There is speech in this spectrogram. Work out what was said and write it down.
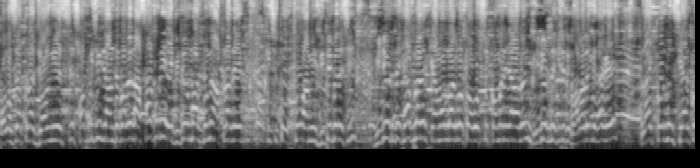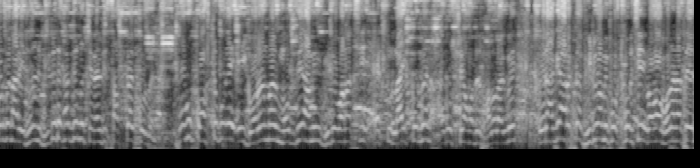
কলস যাত্রার জল নিয়ে এসছে সব কিছুই জানতে পারবেন। আশা করি এই ভিডিওর মাধ্যমে আপনাদের কিছু তথ্য আমি দিতে পেরেছি। ভিডিওটি দেখে আপনাদের কেমন লাগল তো অবশ্যই কমেন্টে জানাবেন। ভিডিওটি দেখে যদি ভালো লেগে থাকে লাইক করবেন শেয়ার করবেন আর এই ধরনের ভিডিও দেখার জন্য চ্যানেলটি সাবস্ক্রাইব করবেন। বহু কষ্ট করে এই গরমের মধ্যে আমি ভিডিও বানাচ্ছি। একটু লাইক করবেন অবশ্যই আমাদের ভালো লাগবে। এর আগে আরেকটা ভিডিও আমি পোস্ট করছি, বাবা ভোলেনাথের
